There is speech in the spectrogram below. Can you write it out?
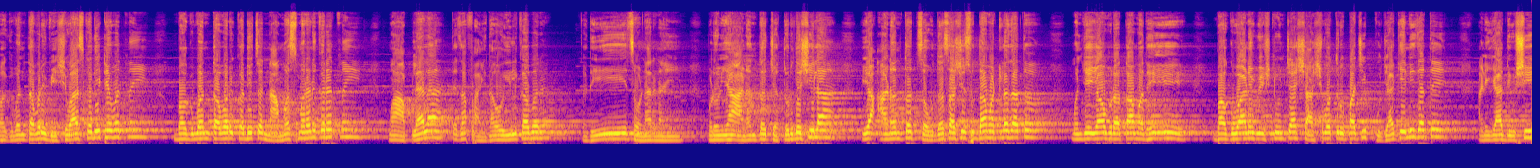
भगवंतावर विश्वास कधी ठेवत नाही भगवंतावर कधीच नामस्मरण करत नाही. मग आपल्याला त्याचा फायदा होईल का बरं? कधीच होणार नाही. म्हणून या अनंत चतुर्दशीला या अनंत चौदसाशी सुद्धा म्हटलं जातं. म्हणजे या व्रतामध्ये भगवान विष्णूंच्या शाश्वत रूपाची पूजा केली जाते. आणि या दिवशी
